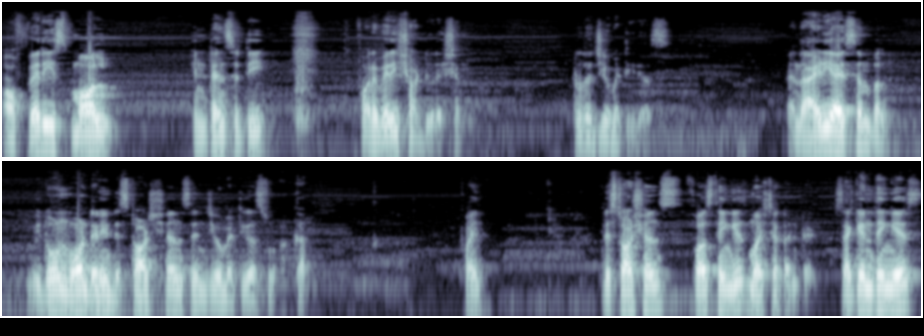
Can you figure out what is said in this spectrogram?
of very small intensity for a very short duration to the geomaterials. And the idea is simple, we do not want any distortions in geomaterials to occur, fine. Distortions first thing is moisture content, second thing is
